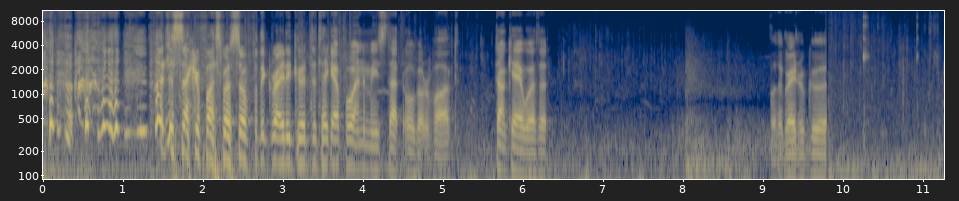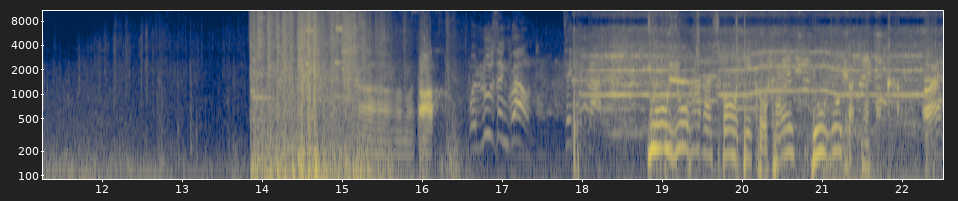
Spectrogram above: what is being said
I just sacrificed myself for the greater good to take out four enemies that all got revived. Don't care, worth it. For the greater good. Ah, I'm like, We're losing ground. Take it back. You, you have a small dick, okay? You, you shut the fuck Alright?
